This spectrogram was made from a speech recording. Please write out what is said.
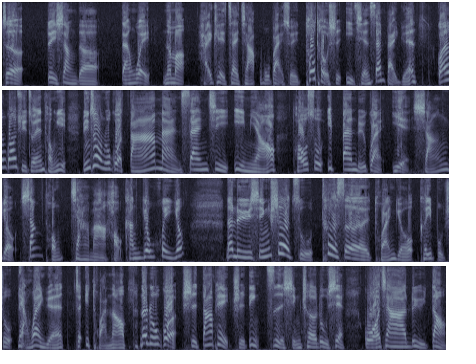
这对象的单位，那么。还可以再加五百，所以 total 是一千三百元。观光局昨天同意，民众如果打满三剂疫苗，投诉一般旅馆也享有相同加码好康优惠哟。那旅行社组特色团游可以补助两万元，这一团呢、哦？那如果是搭配指定自行车路线，国家绿道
